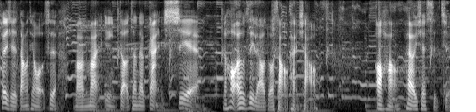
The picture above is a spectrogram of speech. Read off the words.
所以其实当天我是蛮满意的，真的感谢。然后哎，我自己聊了多少？我看一下哦。哦，好，还有一些时间。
